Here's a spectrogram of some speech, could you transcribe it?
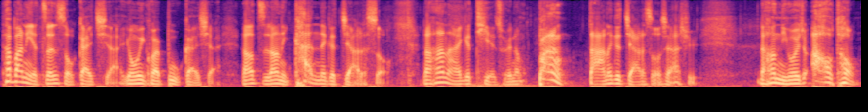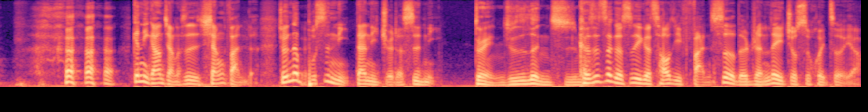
他把你的真手盖起来，用一块布盖起来，然后只让你看那个假的手，然后他拿一个铁锤，然后砰打那个假的手下去，然后你会就啊好痛，跟你刚刚讲的是相反的，就那不是你，但你觉得是你，对，你就是认知。可是这个是一个超级反射的，人类就是会这样。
